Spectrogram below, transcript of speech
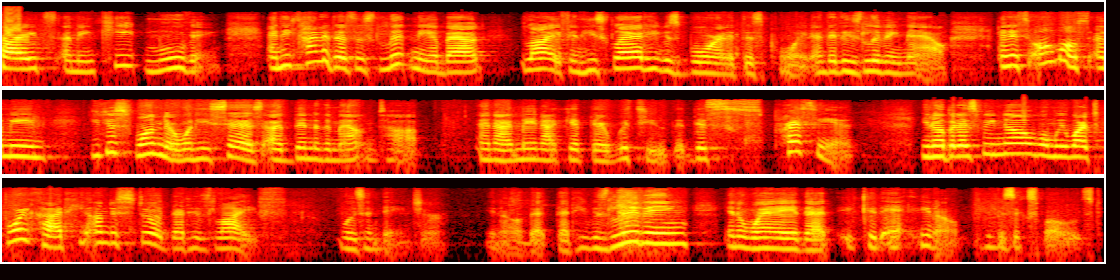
sights. I mean, keep moving. And he kind of does this litany about life, and he's glad he was born at this point and that he's living now. And it's almost, I mean, you just wonder when he says, I've been to the mountaintop and I may not get there with you, that this prescient. You know, but as we know when we watch Boycott, he understood that his life was in danger you know, that, that he was living in a way that it could, eh, you know, he was exposed.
